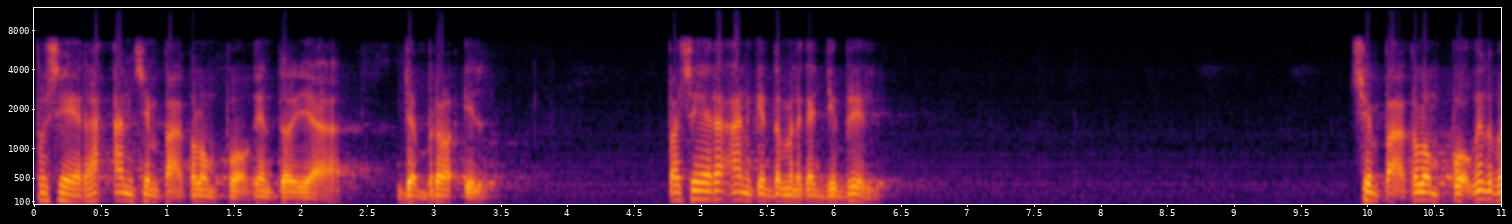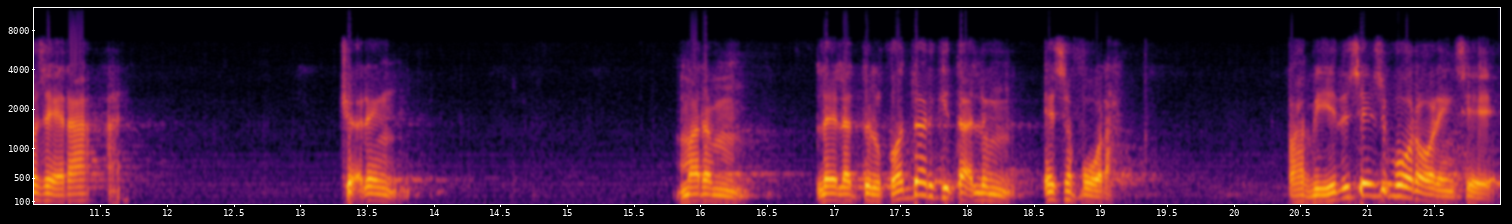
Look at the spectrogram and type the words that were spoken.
Perseraan sempak kelompok kita ya Jabrail. Perseraan kita mereka Jibril. Sempak kelompok kita perseraan. Cak ring maram Lailatul Qadar kita alum esapora. Pahabi itu saya sepora orang saya.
